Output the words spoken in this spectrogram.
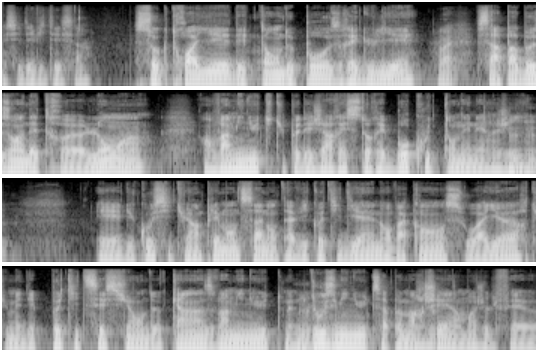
essayer d'éviter ça? S'octroyer des temps de pause réguliers, ça n'a pas besoin d'être euh, long. hein. En 20 minutes, tu peux déjà restaurer beaucoup de ton énergie. Mhm. Et du coup, si tu implémentes ça dans ta vie quotidienne, en vacances ou ailleurs, tu mets des petites sessions de 15, 20 minutes, même Mhm. 12 minutes, ça peut marcher. hein. Moi, je le fais euh,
